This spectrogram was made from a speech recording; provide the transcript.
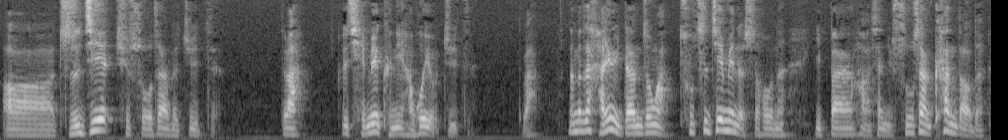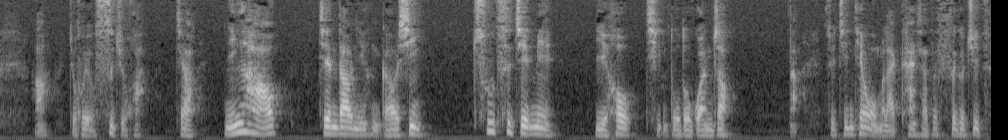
啊，直接去说这样的句子，对吧？所以前面肯定还会有句子，对吧？那么在韩语当中啊，初次见面的时候呢，一般哈，像你书上看到的啊，就会有四句话，叫“您好，见到您很高兴，初次见面，以后请多多关照”，啊，所以今天我们来看一下这四个句子。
